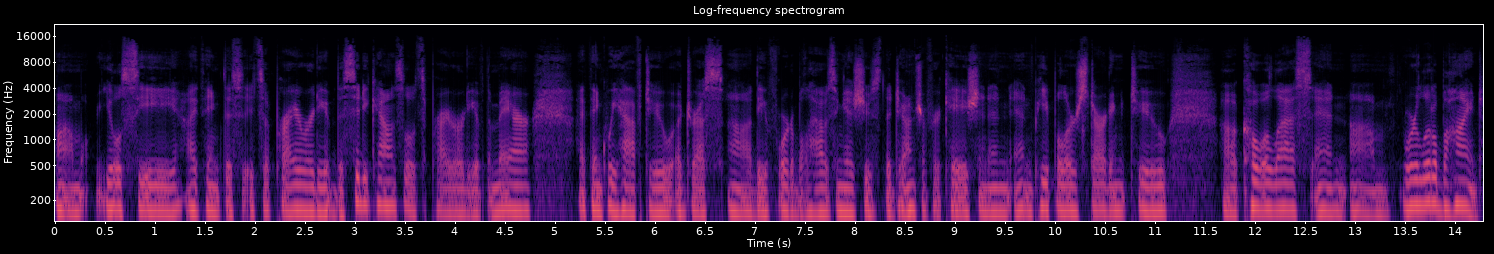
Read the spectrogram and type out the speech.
um, you'll see. I think this it's a priority of the city council. It's a priority of the mayor. I think we have to address uh, the affordable housing issues, the gentrification, and, and people are starting to uh, coalesce. And um, we're a little behind.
